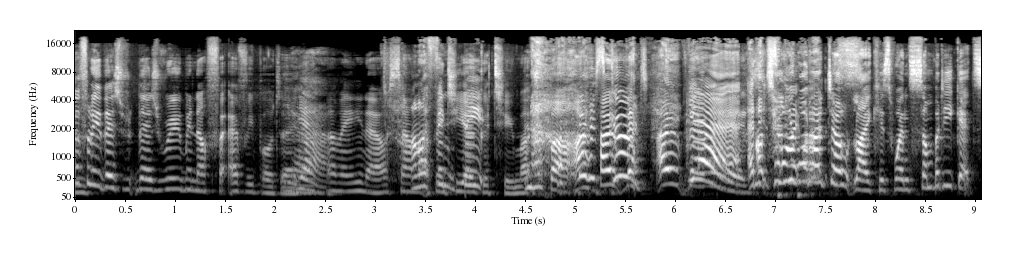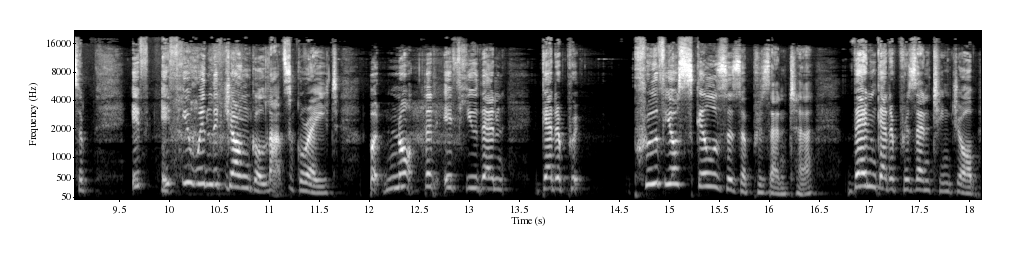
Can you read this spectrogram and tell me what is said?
Hopefully, there's there's room enough for everybody. Yeah. I mean, you know, I sound And I like I've been to think be- yoga too much, but I hope, there, hope Yeah, is. and I'll it's tell you what I don't like is when somebody gets a. If if you win the jungle, that's great, but not that if you then get a. Pre- Prove your skills as a presenter, then get a presenting job.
